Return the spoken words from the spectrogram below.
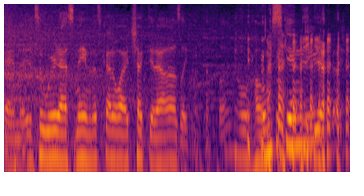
And it's a weird ass name. That's kind of why I checked it out. I was like, "What the fuck? Oh, homeskin? yeah,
